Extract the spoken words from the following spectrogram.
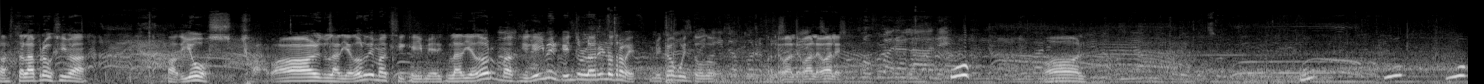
Hasta la próxima. Adiós, chaval. Gladiador de Maxi Gamer. Gladiador Maxi Gamer que entro en la arena otra vez. Me cago en todo. Vale, vale, vale, vale. Uh, vale. Uh, uh,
